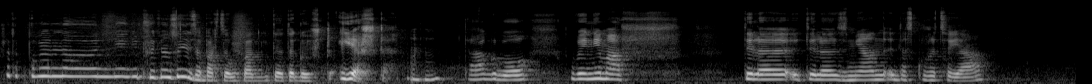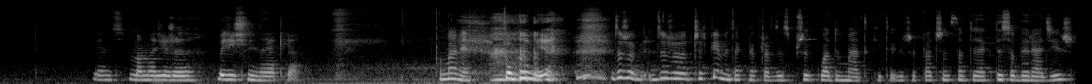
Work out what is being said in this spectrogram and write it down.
że tak powiem, no, nie, nie przywiązuje za bardzo uwagi do tego jeszcze. jeszcze Tak, bo mówię, nie masz tyle, tyle zmian na skórze co ja. Więc mam nadzieję, że będzie silna jak ja. Po mamie. Po mamie. Dużo, dużo czerpiemy tak naprawdę z przykładu matki, także patrząc na to, jak ty sobie radzisz,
